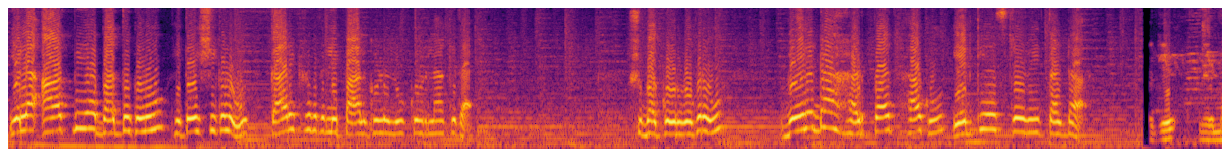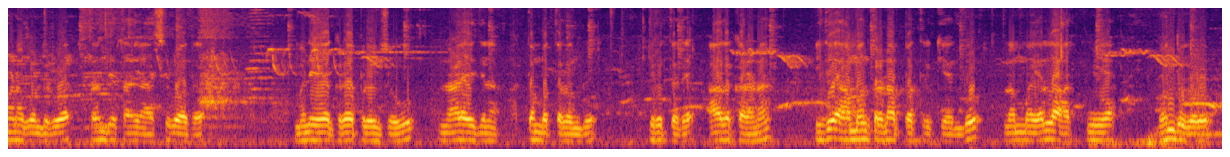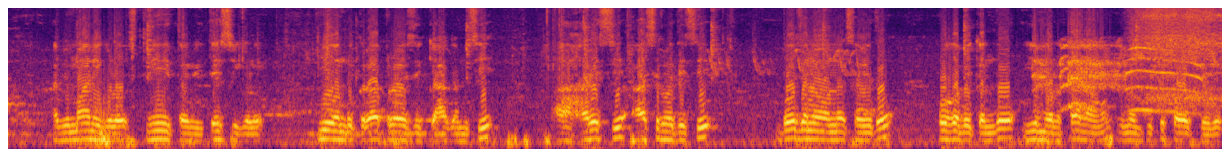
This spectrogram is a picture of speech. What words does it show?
ಎಲ್ಲ ಆತ್ಮೀಯ ಬಂಧುಗಳು, ಹಿತೈಷಿಗಳು ಕಾರ್ಯಕ್ರಮದಲ್ಲಿ ಪಾಲ್ಗೊಳ್ಳಲು ಕೋರಲಾಗಿದೆ. ಶುಭ ಕೋರುವವರು ವೇರಡ ಹಡ್ಪದ್ ಹಾಗೂ ಎನ್ಕೆಎಸ್ ಟಿವಿ ತಂಡ. ಆಗಿ ನಿರ್ಮಾಣಗೊಂಡಿರುವ ತಂದೆ ತಾಯಿ ಆಶೀರ್ವಾದ ಮನೆಯ ಗೃಹ ಪ್ರವೇಶವು ನಾಳೆಯ ದಿನ ಹತ್ತೊಂಬತ್ತರಂದು ಇರುತ್ತದೆ. ಆದ ಕಾರಣ ಇದೇ ಆಮಂತ್ರಣ ಪತ್ರಿಕೆಯಂದು ನಮ್ಮ ಎಲ್ಲ ಆತ್ಮೀಯ ಬಂಧುಗಳು, ಅಭಿಮಾನಿಗಳು ಸ್ನೇಹಿತರು ಹಿತೈಷಿಗಳು ಈ ಒಂದು ಗೃಹ ಪ್ರವೇಶಕ್ಕೆ ಆಗಮಿಸಿ ಹರಿಸಿ, ಆಶೀರ್ವದಿಸಿ ಭೋಜನವನ್ನು ಸವಿದು ಹೋಗಬೇಕೆಂದು ಈ ಮೂಲಕ ನಾವು ವಿನಂತಿಸಿಕೊಳ್ಳುತ್ತೇವೆ.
